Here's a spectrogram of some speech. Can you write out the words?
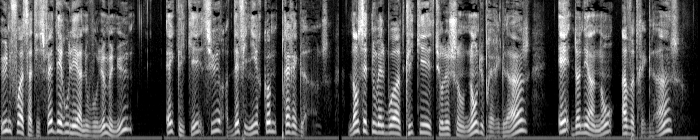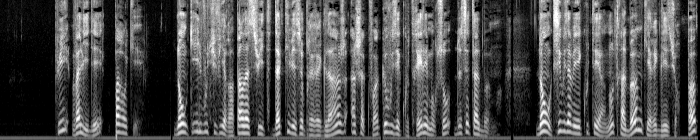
Une fois satisfait, déroulez à nouveau le menu et cliquez sur Définir comme pré-réglage. Dans cette nouvelle boîte, cliquez sur le champ Nom du pré-réglage et donnez un nom à votre réglage, puis validez par OK. Donc il vous suffira par la suite d'activer ce pré-réglage à chaque fois que vous écouterez les morceaux de cet album. Donc si vous avez écouté un autre album qui est réglé sur Pop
